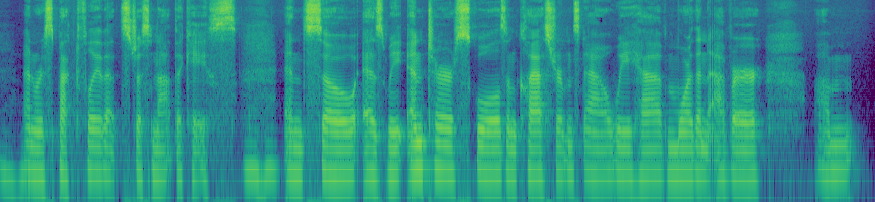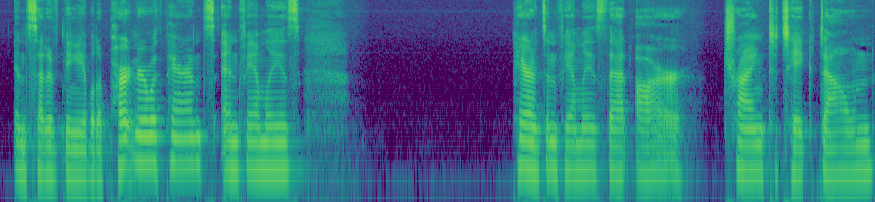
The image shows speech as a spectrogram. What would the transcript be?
Mm-hmm. And respectfully, that's just not the case. Mm-hmm. And so, as we enter schools and classrooms now, we have more than ever, um, instead of being able to partner with parents and families, parents and families that are trying to take down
